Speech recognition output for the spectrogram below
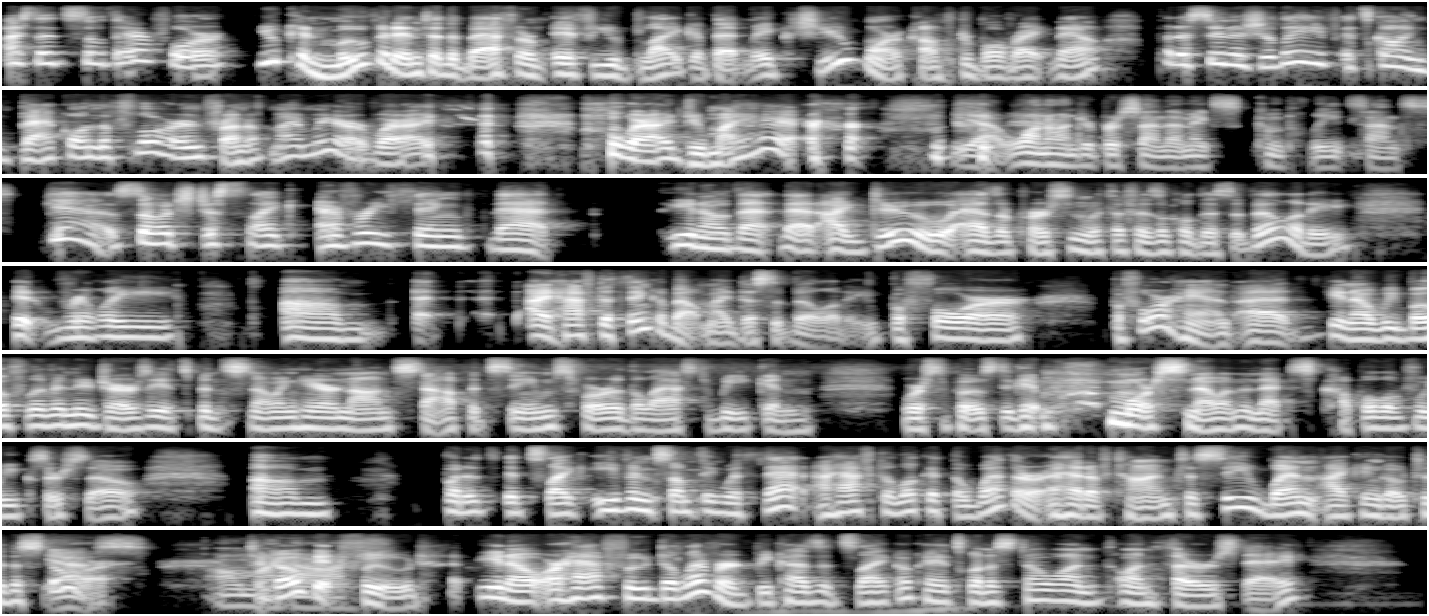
I said, so therefore, you can move it into the bathroom if you'd like, if that makes you more comfortable right now. But as soon as you leave, it's going back on the floor in front of my mirror where I where I do my hair. yeah, 100%. That makes complete sense. Yeah. So it's just like everything that you know that that I do as a person with a physical disability, it really um, I have to think about my disability before beforehand. I, you know, we both live in New Jersey. It's been snowing here nonstop, it seems, for the last week, and we're supposed to get more snow in the next couple of weeks or so. Um, but it's, it's like even something with that, I have to look at the weather ahead of time to see when I can go to the store. Yes oh to go gosh. get food, you know, or have food delivered because it's like, okay, it's going to snow on on Thursday.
